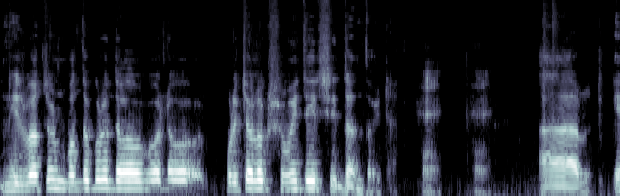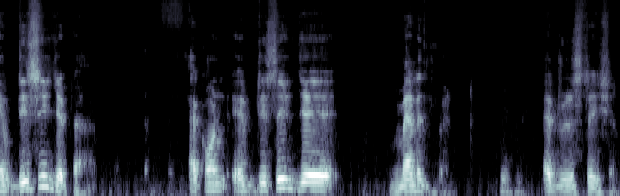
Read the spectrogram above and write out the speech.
নির্বাচন বন্ধ করে দেওয়া হলো পরিচালক সমিতির সিদ্ধান্ত এটা হ্যাঁ, হ্যাঁ। আর এফডিসি যেটা এখন এফডিসির যে ম্যানেজমেন্ট। অ্যাডমিনিস্ট্রেশন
